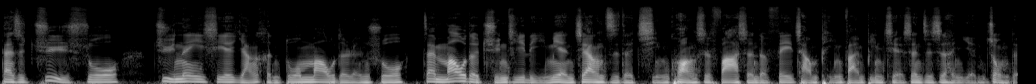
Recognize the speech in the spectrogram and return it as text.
但是据说，据那一些养很多猫的人说，在猫的群体里面，这样子的情况是发生的非常频繁，并且甚至是很严重的，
